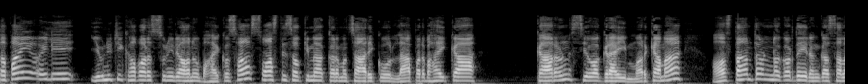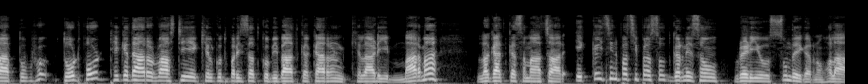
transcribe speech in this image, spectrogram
तपाई अहिले युनिटी खबर सुनिरहनु भएको छ। स्वास्थ्य चौकीमा कर्मचारीको लापरवाहीका कारण सेवाग्राही मर्कामा हस्तान्तरण नगर्दै रंगशाला तोडफोड। ठेकेदार राष्ट्रिय खेलकुद परिषदको विवादका कारण खेलाड़ी मारमा। लगायतका समाचार एकैछिनपछि प्रस्तुत गर्नेछौ। रेडियो सुन्दै गर्नुहोला।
